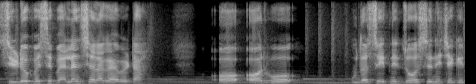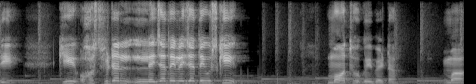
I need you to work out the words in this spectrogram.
सीढ़ियों पे से बैलेंस चला गया बेटा। और, और वो उधर से इतनी ज़ोर से नीचे गिरी कि हॉस्पिटल ले जाते ले जाते उसकी मौत हो गई बेटा। माँ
